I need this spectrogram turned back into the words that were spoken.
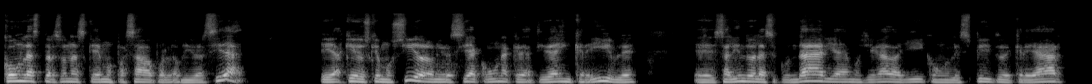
con las personas que hemos pasado por la universidad. Eh, aquellos que hemos ido a la universidad con una creatividad increíble, eh, saliendo de la secundaria, hemos llegado allí con el espíritu de crear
